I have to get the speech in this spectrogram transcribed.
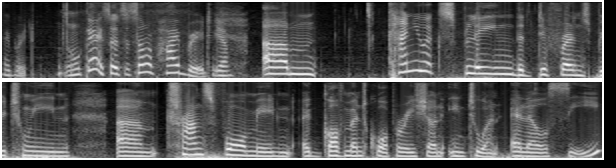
hybrid. Okay, so it's a sort of hybrid. Yeah. Um, can you explain the difference between um, transforming a government corporation into an LLC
